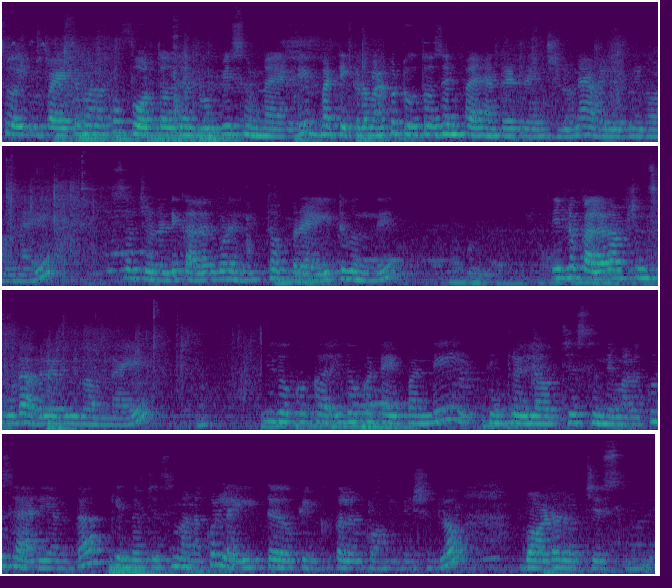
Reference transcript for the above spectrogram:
సో ఇవి బయట మనకు ఫోర్ థౌజండ్ రూపీస్ ఉన్నాయండి. బట్ ఇక్కడ మనకు టూ థౌజండ్ ఫైవ్ హండ్రెడ్ రేంజ్లోనే అవైలబుల్గా ఉన్నాయి. సో చూడండి కలర్ కూడా ఎంత బ్రైట్గా ఉంది. దీంట్లో కలర్ ఆప్షన్స్ కూడా అవైలబుల్గా ఉన్నాయి. ఇది ఒక ఇది ఒక టైప్ అండి. దీంట్లో ఇలా వచ్చేస్తుంది మనకు శారీ అంతా. కింద వచ్చేసి మనకు లైట్ పింక్ కలర్ కాంబినేషన్లో బార్డర్ వచ్చేస్తుంది.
